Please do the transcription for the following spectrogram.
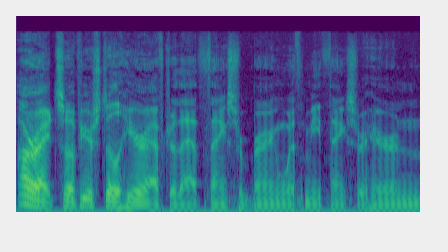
All right, so if you're still here after that, thanks for bearing with me. Thanks for hearing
